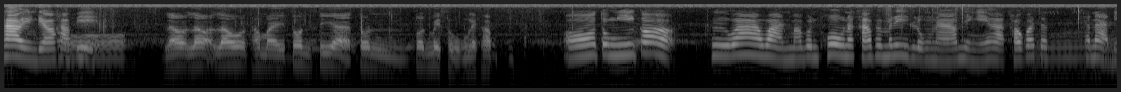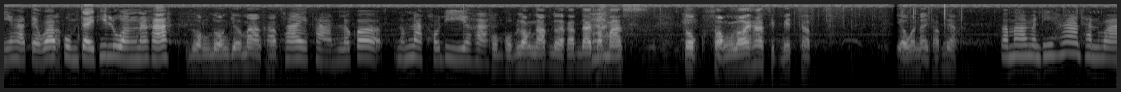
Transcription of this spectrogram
ข้าวอย่างเดียวค่ะพี่อ๋อ แล้วแล้วแล้วทำไมต้นเตี้ยต้นต้นไม่สูงเลยครับ อ๋อ ตรงนี้ก็คือว่าหวานมาบนโคกนะคะมันไม่ได้ลงน้ำอย่างนี้ค่ะ เขาก็จะอืมขนาดนี้ค่ะ แต่ว่าครับ ภูมิใจที่รวงนะคะ รวงรวงเยอะมากครับ ใช่ค่ะ แล้วก็น้ำหนักเขาดีอะค่ะ ผมผมลองนับเลยครับ ได้ประมาณ ตก 250 เมตรครับ เกี่ยววันไหนครับเนี่ยประมาณวันที่5ธันวา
